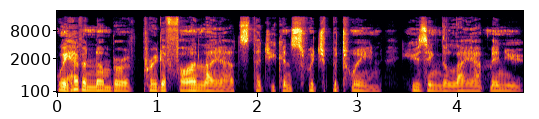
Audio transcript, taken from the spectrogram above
We have a number of predefined layouts that you can switch between using the Layout menu.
